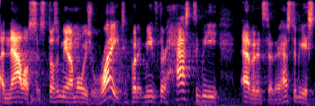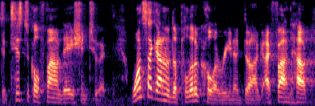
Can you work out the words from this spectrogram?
analysis. Doesn't mean I'm always right, but it means there has to be evidence there. There has to be a statistical foundation to it. Once I got into the political arena, Doug, I found out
